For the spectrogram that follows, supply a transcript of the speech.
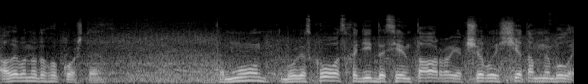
але воно того коштує. Тому обов'язково сходіть до Tower, якщо ви ще там не були.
